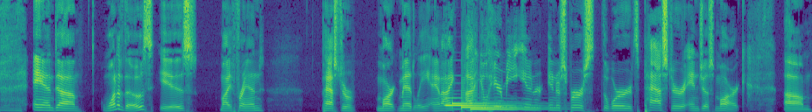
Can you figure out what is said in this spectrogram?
and um, one of those is my friend, Pastor Mark Medley, and I, I you'll hear me inter- intersperse the words pastor and just Mark, because um,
